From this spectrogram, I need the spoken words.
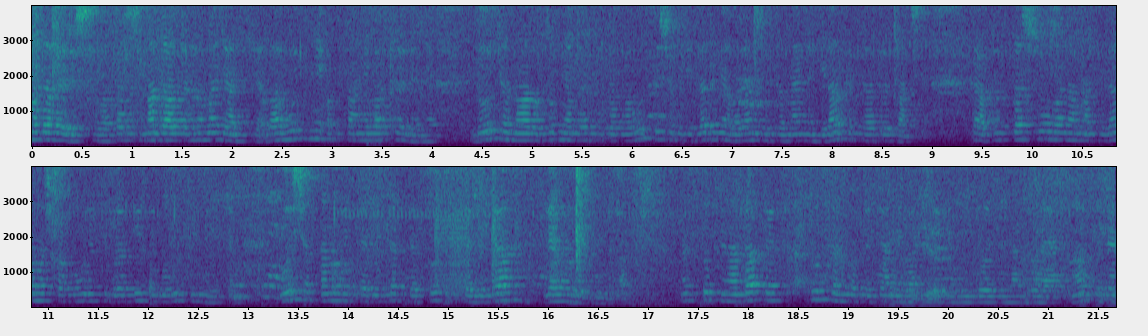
Рада вирішила перше надати громадянці Лагутній Оксані Васильівні дозвіл на розроблення проекту землеустрою щодо відведення в оренду земельної ділянки за призначення. Так, розташована в нас діляночка по вулиці Братів Білорусі 8. Площа становить 55 соток, це життя для городництва. Наступне надати Сусенко Тетяні Васильівні дозвіл на проект. У нас іде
